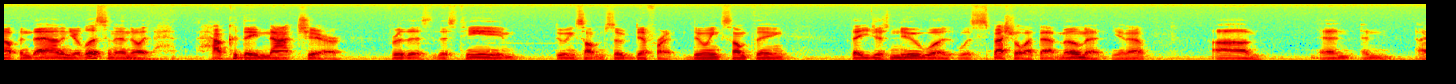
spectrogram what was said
up and down and you're listening, they're like, how could they not cheer for this this team doing something so different, doing something that you just knew was was special at that moment, you know? Um, and and I,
